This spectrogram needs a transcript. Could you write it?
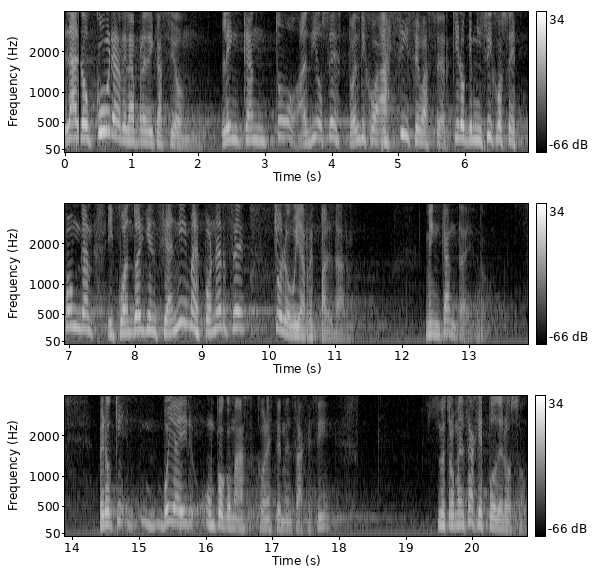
la locura de la predicación. Le encantó a Dios esto. Él dijo, así se va a hacer. Quiero que mis hijos se expongan y cuando alguien se anima a exponerse, yo lo voy a respaldar. Me encanta esto. Pero voy a ir un poco más con este mensaje, ¿sí? Nuestro mensaje es poderoso,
